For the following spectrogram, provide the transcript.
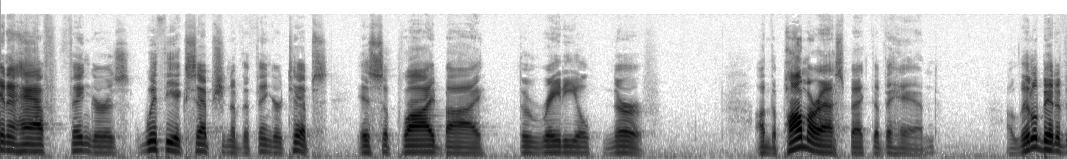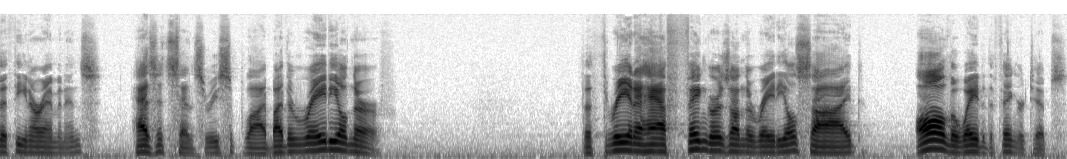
and a half fingers, with the exception of the fingertips, is supplied by the radial nerve. On the palmar aspect of the hand, a little bit of the thenar eminence has its sensory supply by the radial nerve. The three and a half fingers on the radial side, all the way to the fingertips,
